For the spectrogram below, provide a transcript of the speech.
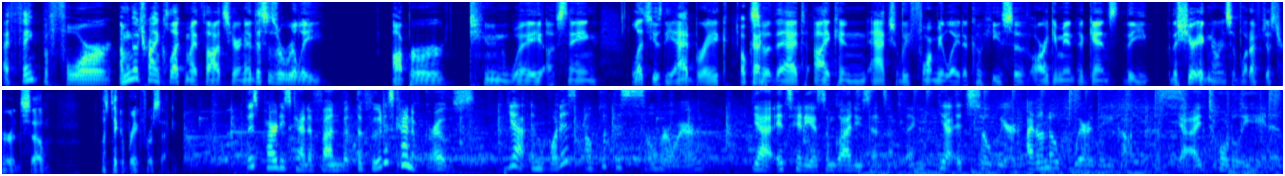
I think before I'm going to try and collect my thoughts here. Now, this is a really opportune way of saying let's use the ad break Okay. so that I can actually formulate a cohesive argument against the the sheer ignorance of what I've just heard. So let's take a break for a second. This party's kind of fun, but the food is kind of gross. Yeah, and what is up with this silverware? Yeah, it's hideous. I'm glad you said something. Yeah, it's so weird. I don't know where they got this. Yeah, I totally hate it.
